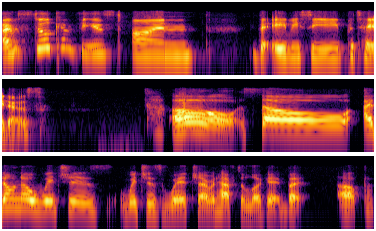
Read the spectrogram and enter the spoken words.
I'm still confused on the ABC potatoes. Oh, so I don't know which is which is which. I would have to look at, but up,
